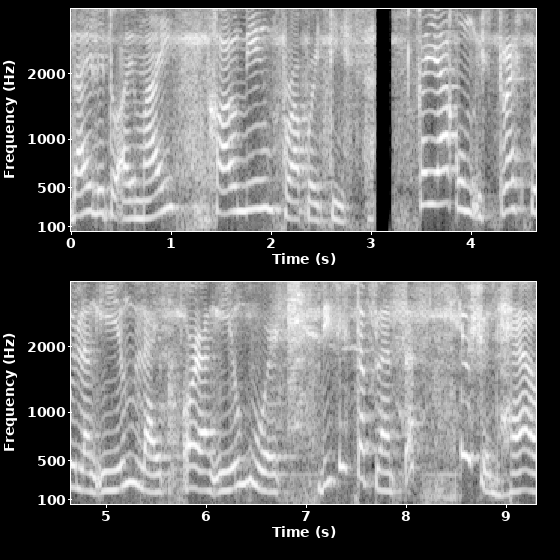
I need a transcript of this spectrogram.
dahil ito ay may calming properties. Kaya kung stressful ang iyong life or ang iyong work, this is the plant that you should have.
